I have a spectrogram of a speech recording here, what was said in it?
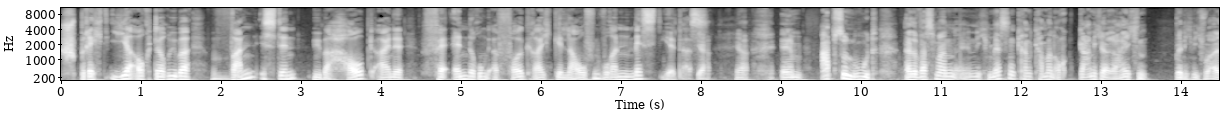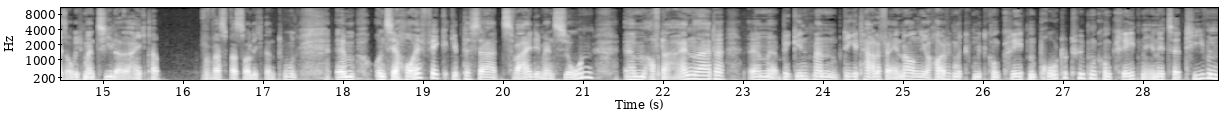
sprecht ihr auch darüber, wann ist denn überhaupt eine Veränderung erfolgreich gelaufen? Woran messt ihr das? Ja. Ja, ähm, absolut. Also was man nicht messen kann, kann man auch gar nicht erreichen, wenn ich nicht weiß, ob ich mein Ziel erreicht habe was, was soll ich dann tun? Ähm, und sehr häufig gibt es da zwei Dimensionen. Ähm, auf der einen Seite ähm, beginnt man digitale Veränderungen ja häufig mit, mit konkreten Prototypen, konkreten Initiativen,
